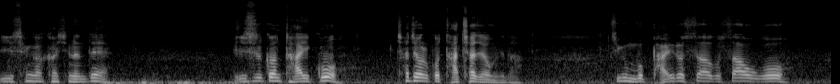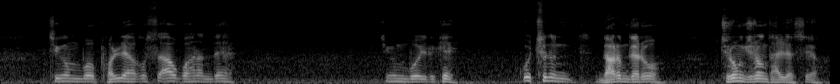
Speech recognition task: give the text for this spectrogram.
이 생각하시는데 있을 건 다 있고 찾아올 거 다 찾아옵니다. 지금 뭐 바이러스하고 싸우고 지금 뭐 벌레하고 싸우고 하는데 지금 뭐 이렇게 고추는 나름대로 주렁주렁 달렸어요.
